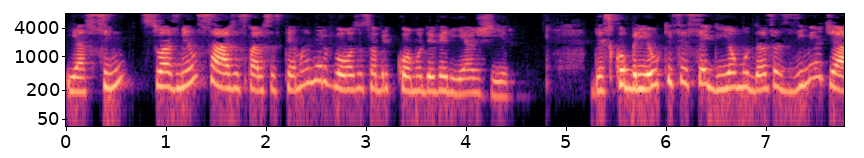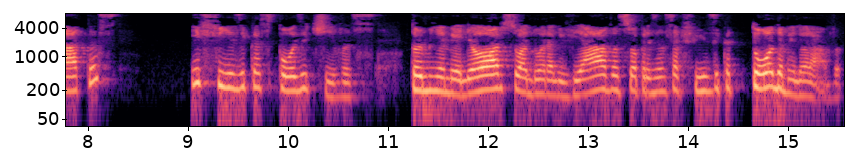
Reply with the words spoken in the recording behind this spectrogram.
E assim, suas mensagens para o sistema nervoso sobre como deveria agir. Descobriu que se seguiam mudanças imediatas e físicas positivas. Dormia melhor, sua dor aliviava, sua presença física toda melhorava.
